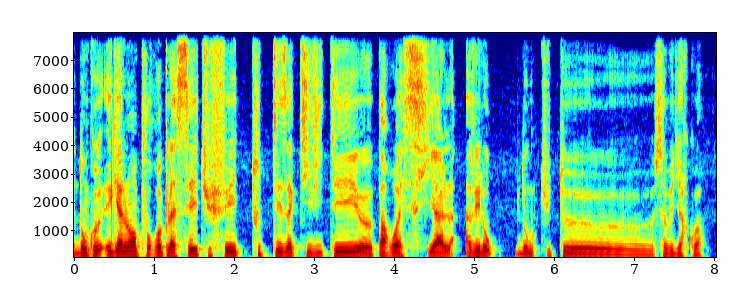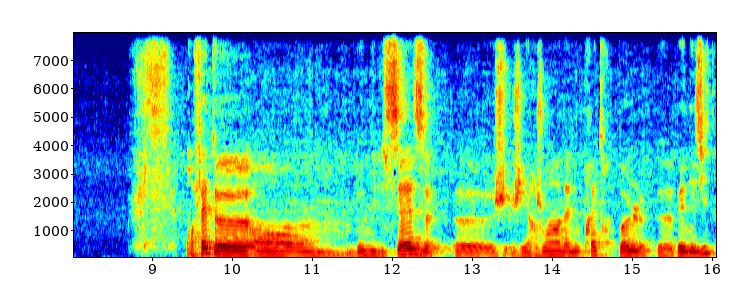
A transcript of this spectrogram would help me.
donc également pour replacer, tu fais toutes tes activités paroissiales à vélo. Donc tu te, ça veut dire quoi? En fait, euh, en 2016, euh, j'ai rejoint un ami prêtre, Paul euh, Bénézit,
